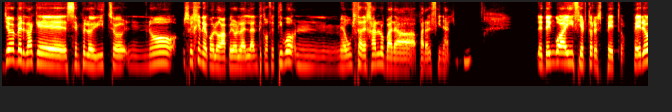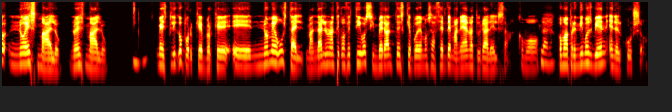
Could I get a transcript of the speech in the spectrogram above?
yo es verdad que siempre lo he dicho, no soy ginecóloga, pero el anticonceptivo mm, me gusta dejarlo para, el final. Le tengo ahí cierto respeto, pero no es malo, no es malo. Me explico por qué, porque eh, no me gusta el mandarle un anticonceptivo sin ver antes qué podemos hacer de manera natural, Elsa, como, como aprendimos bien en el curso.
